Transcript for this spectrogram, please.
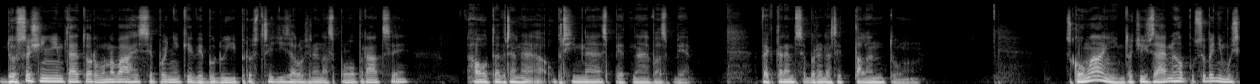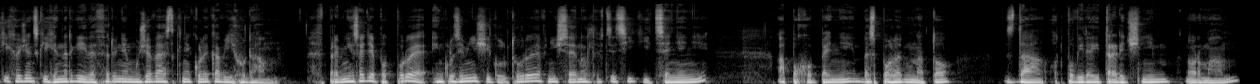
Dosažením této rovnováhy si podniky vybudují prostředí založené na spolupráci, a otevřené a upřímné zpětné vazbě, ve kterém se bude dařit talentům. Zkoumáním totiž vzájemného působení mužských a ženských energií ve firmě může vést k několika výhodám. V první řadě podporuje inkluzivnější kultury, v níž se jednotlivci cítí ceněni a pochopeni bez pohledu na to, zda odpovídají tradičním normám.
